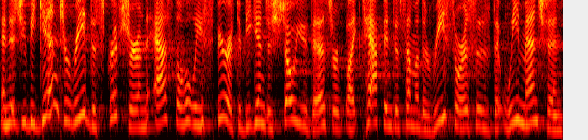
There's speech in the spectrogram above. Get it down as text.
And as you begin to read the scripture and ask the Holy Spirit to begin to show you this or like tap into some of the resources that we mention,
